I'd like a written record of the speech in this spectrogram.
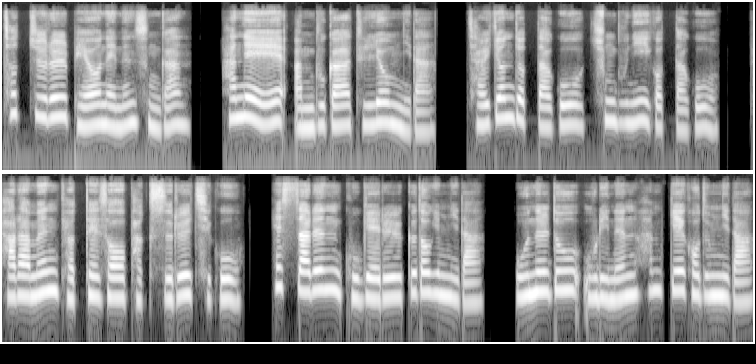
첫 줄을 베어내는 순간 한 해의 안부가 들려옵니다. 잘 견뎠다고 충분히 익었다고 바람은 곁에서 박수를 치고 햇살은 고개를 끄덕입니다. 오늘도 우리는 함께 거둡니다.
